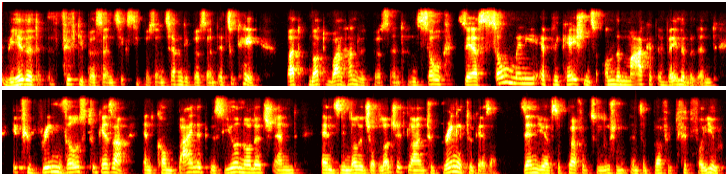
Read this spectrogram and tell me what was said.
We hit it 50%, 60%, 70%. It's okay but not 100%. And so there are so many applications on the market available. And if you bring those together and combine it with your knowledge and, and the knowledge of Logicline to bring it together, then you have the perfect solution and the perfect fit for you.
